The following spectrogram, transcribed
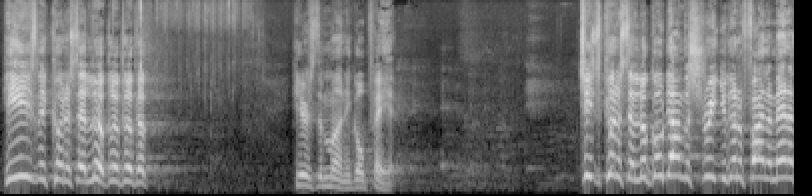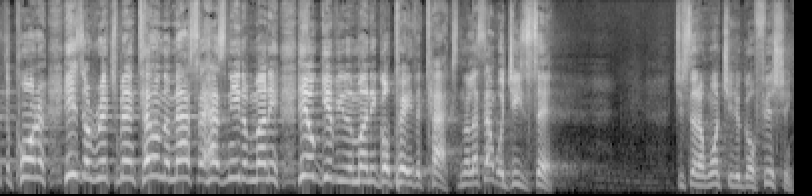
He easily could have said, Look, look, look, look. Here's the money, go pay it. Jesus could have said, Look, go down the street. You're going to find a man at the corner. He's a rich man. Tell him the master has need of money. He'll give you the money. Go pay the tax. No, that's not what Jesus said. Jesus said, I want you to go fishing.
